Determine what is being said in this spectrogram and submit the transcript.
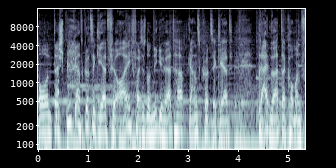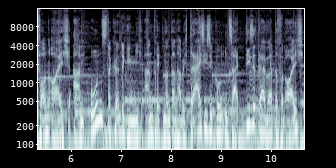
Und das Spiel ganz kurz erklärt für euch, falls ihr es noch nie gehört habt, ganz kurz erklärt. Drei Wörter kommen von euch an uns, da könnt ihr gegen mich antreten und dann habe ich 30 Sekunden Zeit, diese drei Wörter von euch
